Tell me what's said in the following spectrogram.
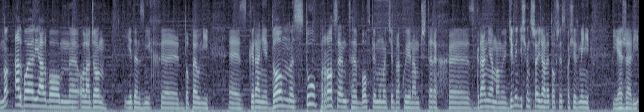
no, albo Eli, albo Ola John, jeden z nich dopełni zgranie do 100%, bo w tym momencie brakuje nam czterech e, zgrania, mamy 96, ale to wszystko się zmieni, jeżeli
